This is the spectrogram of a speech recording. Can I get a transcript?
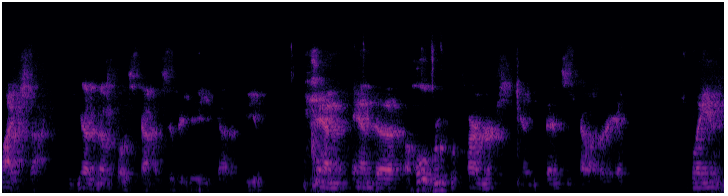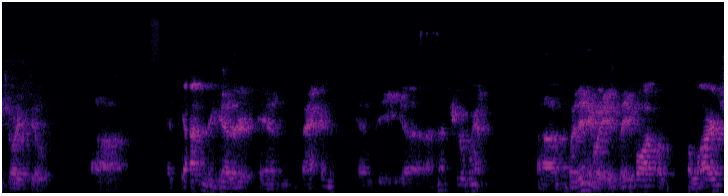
livestock. You got enough close cows every day. You got to feed. And and uh, a whole group of farmers in Benson, Colorado, Blaine and Joyfield, uh, had gotten together and back in, in the uh, I'm not sure when, uh, but anyway, they bought a, a large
